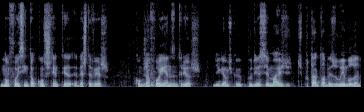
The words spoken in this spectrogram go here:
não foi assim tão consistente desta vez como já foi em anos anteriores. Digamos que podia ser mais disputado talvez o Wimbledon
